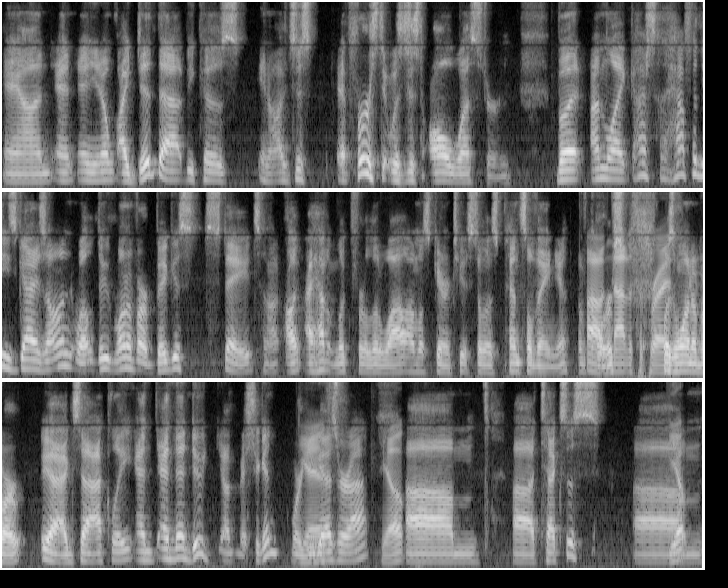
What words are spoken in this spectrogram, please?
And and and you know, I did that because you know I just at first it was just all Western, but I'm like, gosh, half of these guys on. Well, dude, one of our biggest states, and I, I haven't looked for a little while. I almost guarantee it still is Pennsylvania, of Uh, course not a surprise. was one of our yeah exactly and and then dude uh, michigan where you guys are at Yep. um uh texas um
